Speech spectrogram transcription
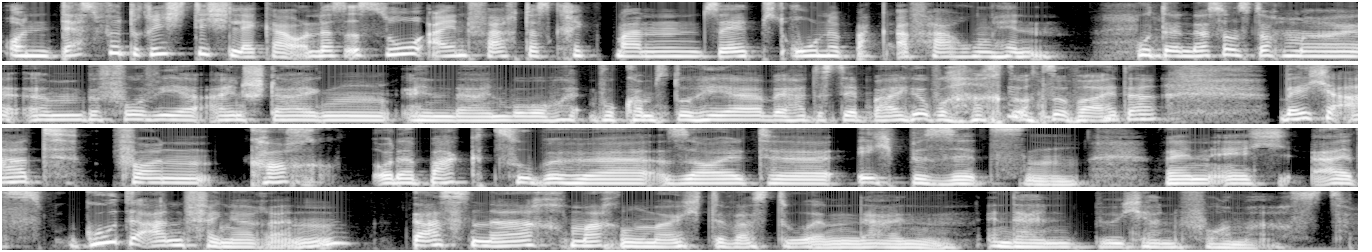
Und das wird richtig lecker und das ist so einfach, das kriegt man selbst ohne Backerfahrung hin. Gut, dann lass uns doch mal, ähm, bevor wir einsteigen in dein, wo, wo kommst du her, wer hat es dir beigebracht und so weiter, welche Art von Koch oder Backzubehör sollte ich besitzen, wenn ich als gute Anfängerin das nachmachen möchte, was du in deinen, in deinen Büchern vormachst?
